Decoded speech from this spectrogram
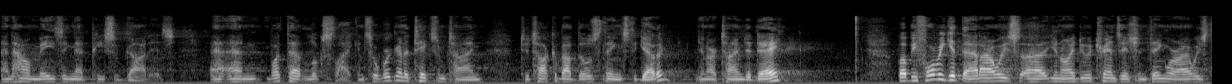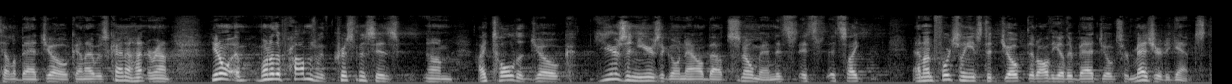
and how amazing that peace of God is and, what that looks like. And so we're going to take some time to talk about those things together in our time today. But before we get that, I always, uh, you know, I do a transition thing where I always tell a bad joke, and I was kind of hunting around. You know, um, one of the problems with Christmas is um, I told a joke years and years ago now about snowmen. It's, it's, it's like, and unfortunately, it's the joke that all the other bad jokes are measured against.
